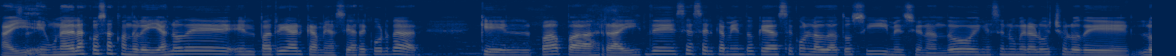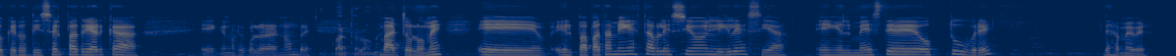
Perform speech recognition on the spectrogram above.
Ahí, en una de las cosas, cuando leías lo del patriarca, me hacía recordar que el Papa, a raíz de ese acercamiento que hace con Laudato Si, mencionando en ese número 8 lo de lo que nos dice el patriarca, eh, que no recuerdo el nombre, Bartolomé, Bartolomé eh, el Papa también estableció en la iglesia en el mes de octubre, déjame ver,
